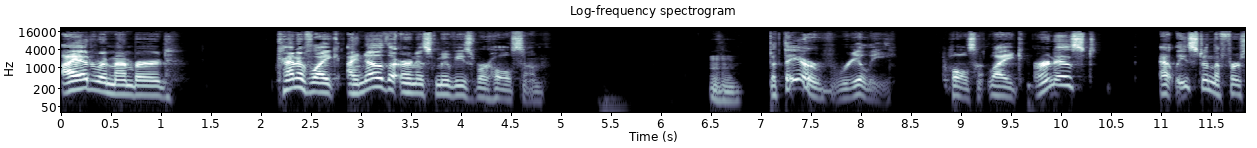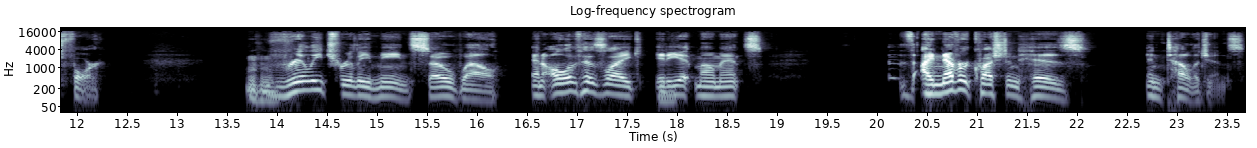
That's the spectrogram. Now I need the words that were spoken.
I had remembered kind of like I know the Ernest movies were wholesome, hmm but they are really wholesome. Like Ernest, at least in the first four, hmm really truly means so well. And all of his like idiot moments, I never questioned his intelligence.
